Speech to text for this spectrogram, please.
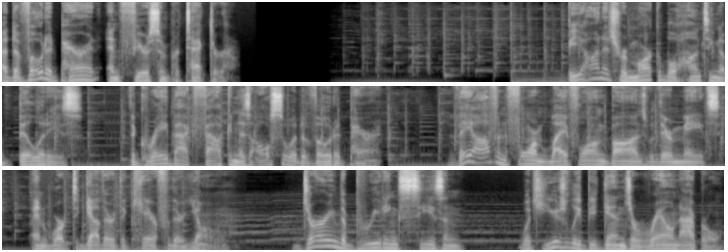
A devoted parent and fearsome protector. Beyond its remarkable hunting abilities, the grayback falcon is also a devoted parent. They often form lifelong bonds with their mates and work together to care for their young. During the breeding season, which usually begins around April,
